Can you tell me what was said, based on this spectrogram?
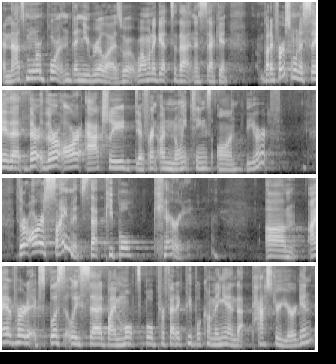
And that's more important than you realize. I want to get to that in a second. But I first want to say that there, there are actually different anointings on the earth. There are assignments that people carry. Um, I have heard it explicitly said by multiple prophetic people coming in that Pastor Jurgen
